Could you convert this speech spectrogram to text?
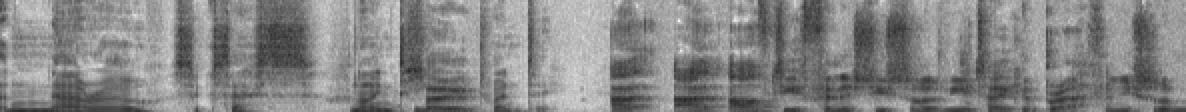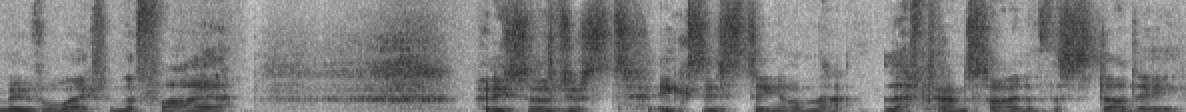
a narrow success. 19 So- 20. uh, uh, after you finish, you sort of you take a breath and you sort of move away from the fire, and he's sort of just existing on that left hand side of the study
